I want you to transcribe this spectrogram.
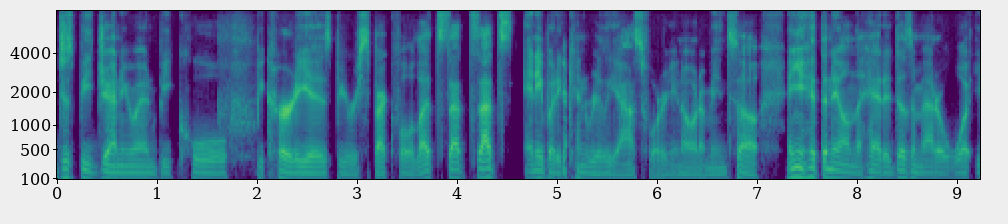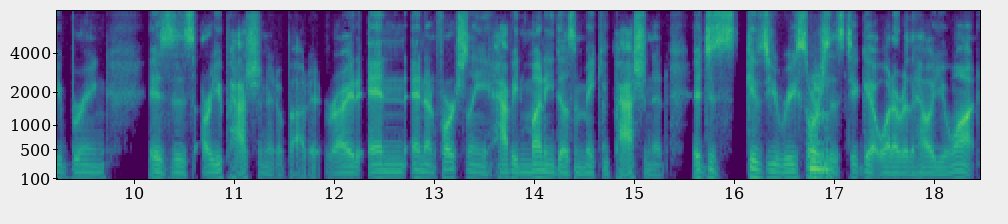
just be genuine, be cool, be courteous, be respectful. That's that's that's anybody can really ask for, you know what I mean? So, and you hit the nail on the head. It doesn't matter what you bring is is are you passionate about it? Right? And and unfortunately having money doesn't make you passionate. It just gives you mm. resources mm-hmm. to get whatever the hell you want.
